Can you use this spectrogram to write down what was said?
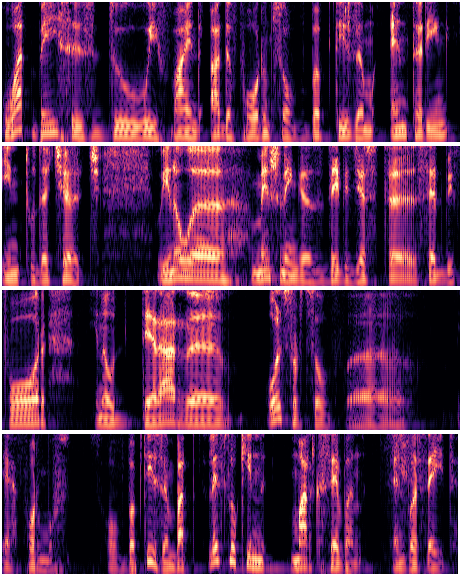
what basis do we find other forms of baptism entering into the church? You know, uh, mentioning as David just uh, said before, you know, there are uh, all sorts of uh, yeah forms of baptism. But let's look in Mark seven and verse eight.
